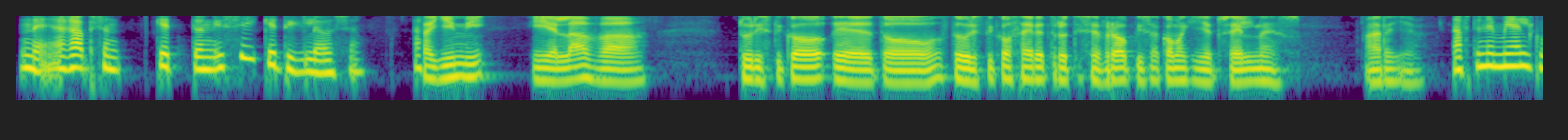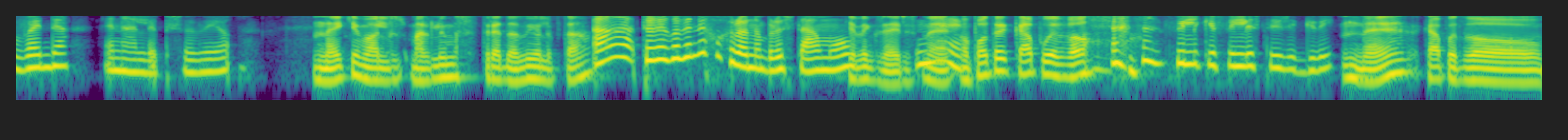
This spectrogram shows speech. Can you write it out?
Ναι, αγάπησαν και το νησί και τη γλώσσα. Θα γίνει η Ελλάδα τουριστικό, ε, το τουριστικό θέρετρο της Ευρώπης ακόμα και για τους Έλληνες; Άραγε. Αυτό είναι μια άλλη κουβέντα, ένα άλλο επεισόδιο. Ναι, και Μαριλ- Μαριλού είμαστε 32 λεπτά Α, τώρα εγώ δεν έχω χρόνο μπροστά μου. και δεν ξέρεις. Ναι. Ναι. Οπότε κάπου εδώ, Φίλοι και φίλες του Easy Greek. ναι, κάπου εδώ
